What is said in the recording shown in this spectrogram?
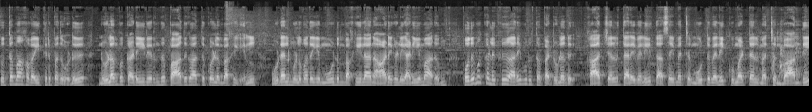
சுத்தமாக வைத்திருப்பதோடு நுழம்பு கடையிலிருந்து பாதுகாத்துக் கொள்ளும் வகையில் உடல் முழுவதையும் மூடும் வகையிலான ஆடைகளை அணியுமாறும் பொதுமக்களுக்கு அறிவுறுத்தப்பட்டுள்ளது. காய்ச்சல் தலைவலி தசை மற்றும் மூட்டுவலி குமட்டல் மற்றும் வாந்தி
